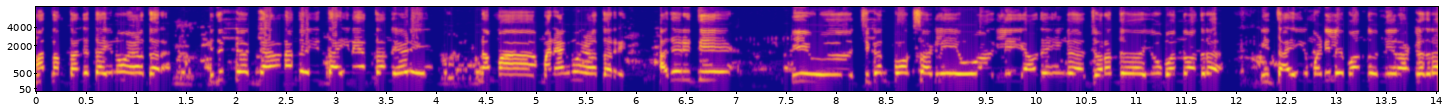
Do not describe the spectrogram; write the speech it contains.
ಮತ್ ನಮ್ಮ ತಂದೆ ತಾಯಿನೂ ಹೇಳ್ತಾರ. ಇದಕ್ಕೆ ಕಾರಣ ಅಂದ್ರೆ ಈ ತಾಯಿನೇ ಅಂತಂದ ಹೇಳಿ ನಮ್ಮ ಮನ್ಯಾಗನು ಹೇಳ್ತಾರ್ರಿ. ಅದೇ ರೀತಿ ಈ ಚಿಕನ್ ಪಾಕ್ಸ್ ಆಗ್ಲಿ, ಇವು ಆಗ್ಲಿ, ಯಾವ್ದೇ ಹಿಂಗ ಜ್ವರದ ಇವು ಬಂದು ಅಂದ್ರ ಈ ತಾಯಿಗೆ ಮಡಿಲಿ ಬಂದು ನೀರ್ ಹಾಕಿದ್ರ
